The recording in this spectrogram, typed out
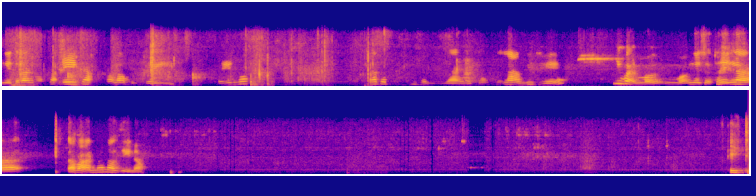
người ta đang nói là e cả nó là một cái đấy đúng không? Các cái là người ta sẽ làm như thế. Như vậy mà mọi người sẽ thấy là đáp án nó là gì nào? ET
